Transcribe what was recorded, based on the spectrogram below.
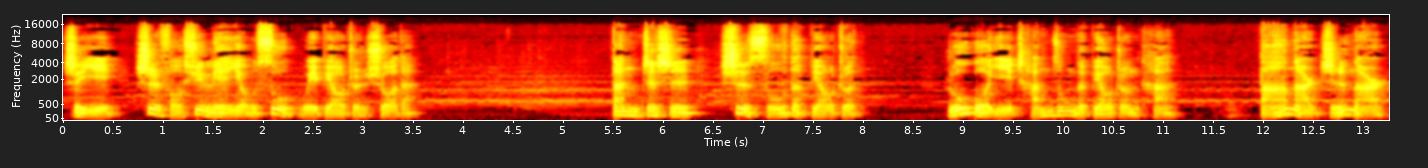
是以是否训练有素为标准说的。但这是世俗的标准，如果以禅宗的标准看，打哪儿指哪儿，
